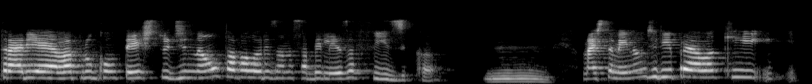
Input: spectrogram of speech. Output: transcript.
traria ela para um contexto de não estar valorizando essa beleza física. Hum. Mas também não diria para ela que.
